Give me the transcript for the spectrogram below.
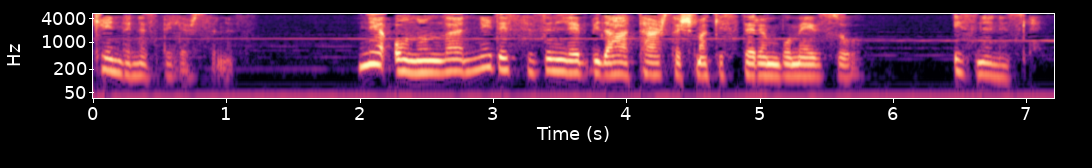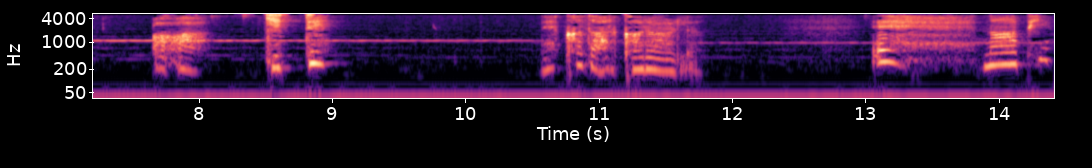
kendiniz bilirsiniz. Ne onunla ne de sizinle bir daha tartışmak isterim bu mevzu. İzninizle. Aa, gitti. Ne kadar kararlı. Eh, ne yapayım?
